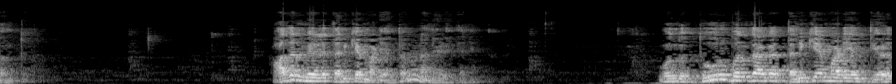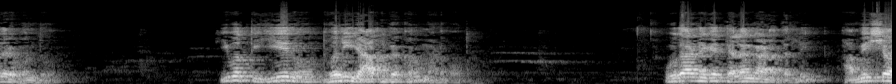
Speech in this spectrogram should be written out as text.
ಬಂತು. ಅದರ ಮೇಲೆ ತನಿಖೆ ಮಾಡಿ ಅಂತಲೂ ನಾನು ಹೇಳಿದ್ದೇನೆ. ಒಂದು ದೂರು ಬಂದಾಗ ತನಿಖೆ ಮಾಡಿ ಅಂತ ಹೇಳಿದ್ರೆ ಒಂದು, ಇವತ್ತು ಏನು ಧ್ವನಿ ಯಾವ್ದು ಬೇಕಾದ್ರೂ ಮಾಡಬಹುದು ಉದಾಹರಣೆಗೆ ತೆಲಂಗಾಣದಲ್ಲಿ ಅಮಿತ್ ಶಾ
